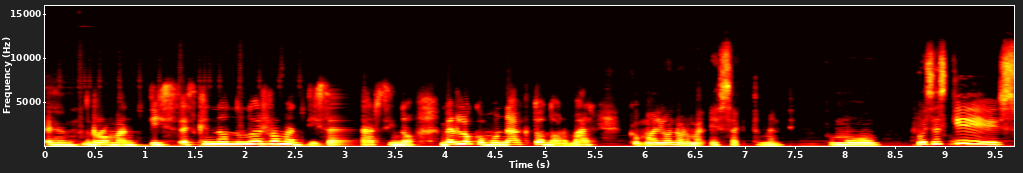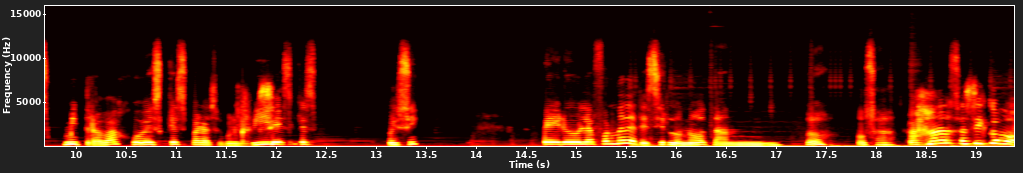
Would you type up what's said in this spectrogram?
eh, es que no, no, es romantizar, sino verlo como un acto normal. Como algo normal, exactamente. Como, pues es que es mi trabajo, es que es para sobrevivir, es que es, pues sí. Pero la forma de decirlo, ¿no? Tan, oh, o sea. Ajá, así como,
